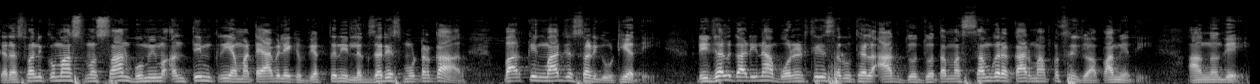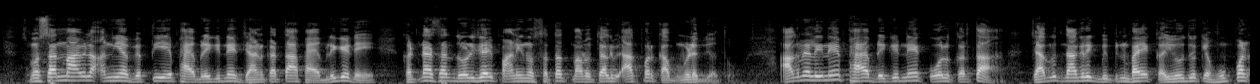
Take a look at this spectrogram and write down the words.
ત્યારે અશ્વનીકુમાર સ્મશાન ભૂમિમાં અંતિમ ક્રિયા માટે આવેલી એક વ્યક્તિની લક્ઝરિયસ મોટર કાર પાર્કિંગમાં જ સળગી ઉઠી હતી. ડીઝલ ગાડીના બોનેટથી શરૂ થયેલ આગ જોત જોતામાં સમગ્ર કારમાં પસરી જવા પામી હતી. આગ અંગે સ્મશાનમાં આવેલા અન્ય વ્યક્તિએ ફાયર બ્રિગેડને જાણ કરતા ફાયર બ્રિગેડે ઘટનાસ્થળે દોડી જઈ પાણીનો સતત મારો ચાલવી આગ પર કાબુ મેળવ્યો હતો. આગને લઈને ફાયર બ્રિગેડને કોલ કરતા જાગૃત નાગરિક બિપિનભાઈએ કહ્યું હતું કે હું પણ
